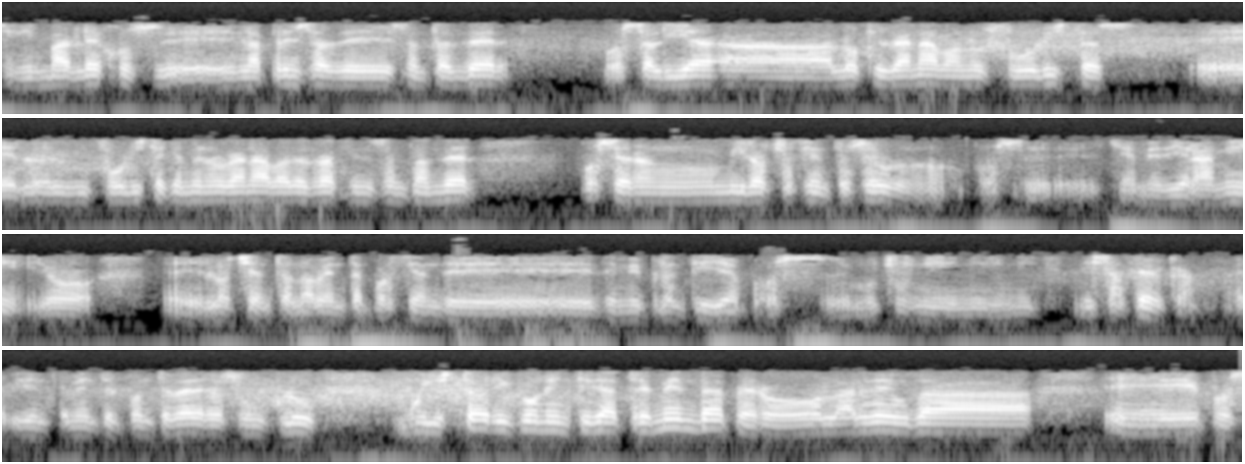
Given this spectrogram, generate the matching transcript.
sin ir más lejos, eh, en la prensa de Santander pues salía lo que ganaban los futbolistas, eh, el futbolista que menos ganaba del Racing de Santander, pues eran 1.800 euros, ¿no? Pues eh, que me diera a mí, yo el 80 o 90% de, de mi plantilla, pues eh, muchos ni, ni, ni, ni se acercan. Evidentemente el Pontevedra es un club muy histórico, una entidad tremenda, pero la deuda eh, pues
